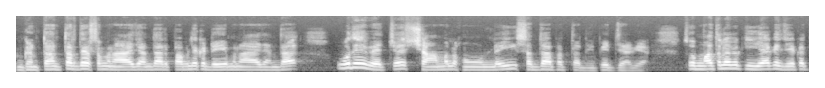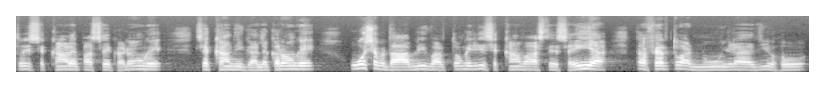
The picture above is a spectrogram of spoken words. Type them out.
ਗਣਤੰਤਰ ਦਿਵਸ ਮਨਾਇਆ ਜਾਂਦਾ ਰਿਪਬਲਿਕ ਡੇ ਮਨਾਇਆ ਜਾਂਦਾ, ਉਹਦੇ ਵਿੱਚ ਸ਼ਾਮਲ ਹੋਣ ਲਈ ਸੱਦਾ ਪੱਤਰ ਨਹੀਂ ਭੇਜਿਆ ਗਿਆ। ਸੋ ਮਤਲਬ ਕੀ ਹੈ ਕਿ ਜੇਕਰ ਤੁਸੀਂ ਸਿੱਖਾਂ ਵਾਲੇ ਪਾਸੇ ਖੜੋਗੇ, ਸਿੱਖਾਂ ਦੀ ਗੱਲ ਕਰੋਗੇ, ਉਹ ਸ਼ਬਦਾਵਲੀ ਵਰਤੋਗੇ ਜਿਹੜੀ ਸਿੱਖਾਂ ਵਾਸਤੇ ਸਹੀ ਆ, ਤਾਂ ਫਿਰ ਤੁਹਾਨੂੰ ਜਿਹੜਾ ਹੈ ਜੀ ਉਹ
